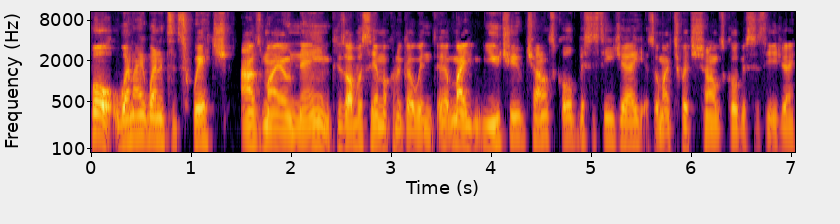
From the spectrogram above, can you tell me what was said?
But when I went into Twitch as my own name, because obviously I'm not going to go into uh, my YouTube channel's called MrSteJ, so my Twitch channel's called MrSteJ,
